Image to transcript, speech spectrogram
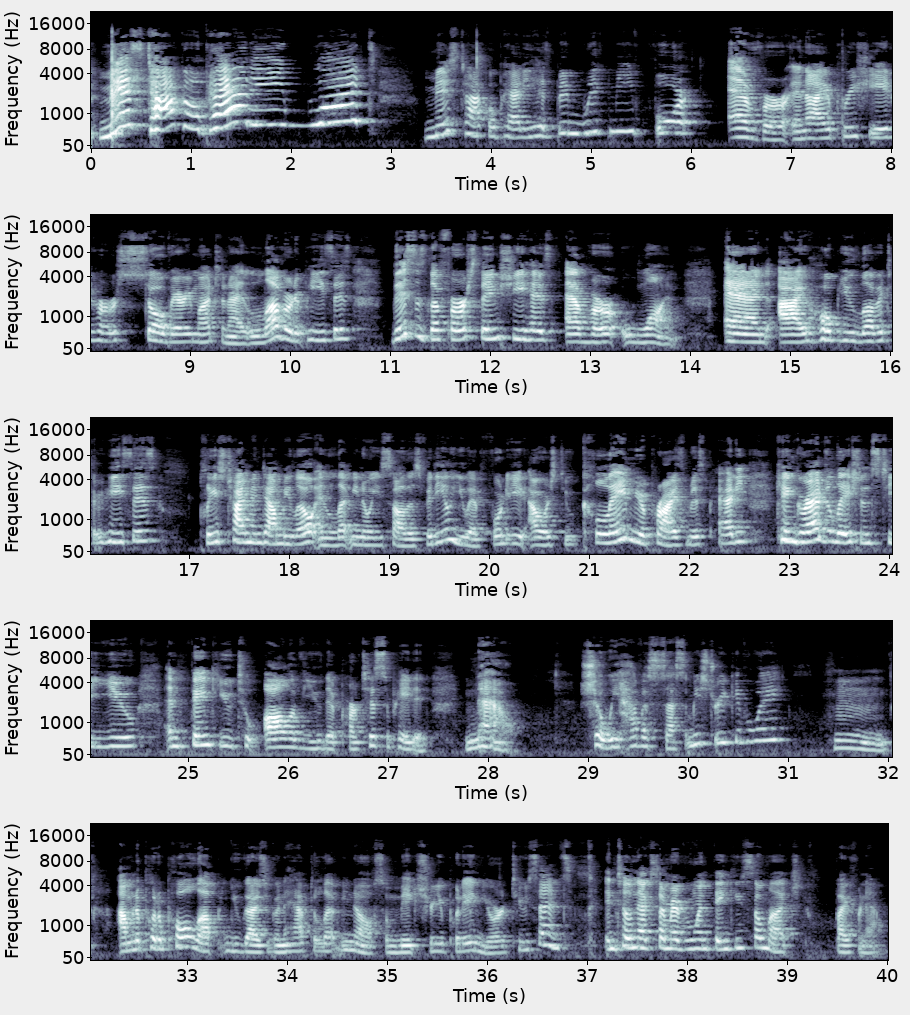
Miss Taco Patty. What? Miss Taco Patty has been with me forever and I appreciate her so very much and I love her to pieces. This is the first thing she has ever won. And I hope you love it to pieces. Please chime in down below and let me know you saw this video. You have 48 hours to claim your prize, Miss Patty. Congratulations to you and thank you to all of you that participated. Now, shall we have a Sesame Street giveaway? Hmm, I'm going to put a poll up. You guys are going to have to let me know. So make sure you put in your two cents. Until next time, everyone, thank you so much. Bye for now.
